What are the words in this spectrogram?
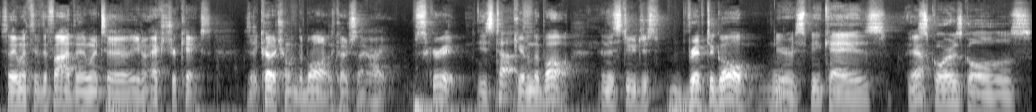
So they went through the five, then they went to you know extra kicks. He's like, "Coach, I want the ball," and the coach was like, "All right, screw it, He's tough. give him the ball." And this dude just ripped a goal. Your SPKs, Yeah. scores goals.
